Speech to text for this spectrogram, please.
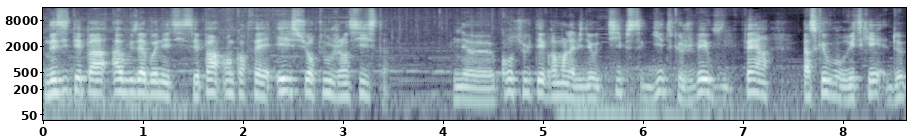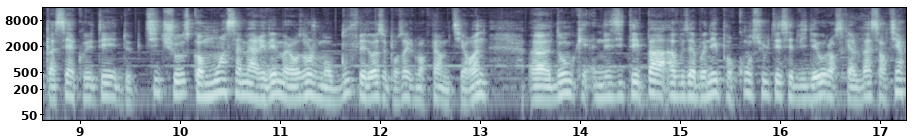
N'hésitez pas à vous abonner si ce n'est pas encore fait et surtout j'insiste, consultez vraiment la vidéo tips guide que je vais vous faire parce que vous risquez de passer à côté de petites choses, comme moi ça m'est arrivé, malheureusement je m'en bouffe les doigts, c'est pour ça que je me refais un petit run. Euh, donc n'hésitez pas à vous abonner pour consulter cette vidéo lorsqu'elle va sortir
